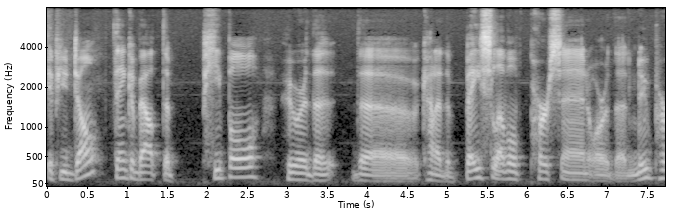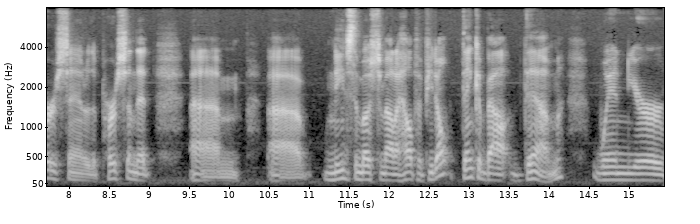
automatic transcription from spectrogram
if you don't think about the people who are the the kind of the base level person or the new person or the person that um, uh, needs the most amount of help, if you don't think about them when you're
